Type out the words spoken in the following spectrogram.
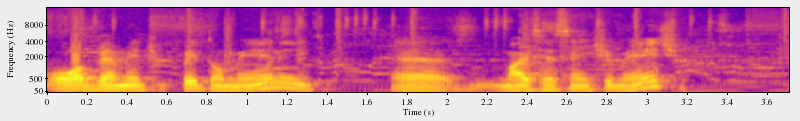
obviamente, o Peyton Manning é, mais recentemente,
